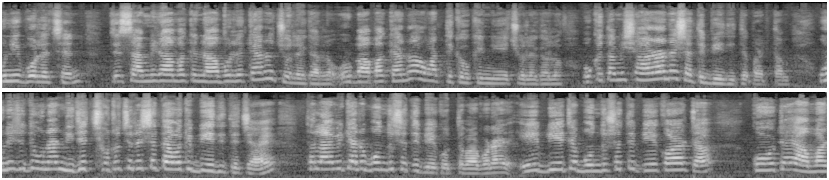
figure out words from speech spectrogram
উনি বলেছেন যে সামিরা আমাকে না বলে কেন চলে গেল? ওর বাবা কেন আমার থেকে ওকে নিয়ে চলে গেল? ওকে তো আমি শাহরানের সাথে বিয়ে দিতে পারতাম। উনি যদি ওনার নিজের ছোট ছেলের সাথে আমাকে বিয়ে দিতে চায়, তাহলে আমি কেন বন্ধুর সাথে বিয়ে করতে পারব না? আর এই বিয়েটা বন্ধুর সাথে বিয়ে করাটা কোনোটাই আমার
